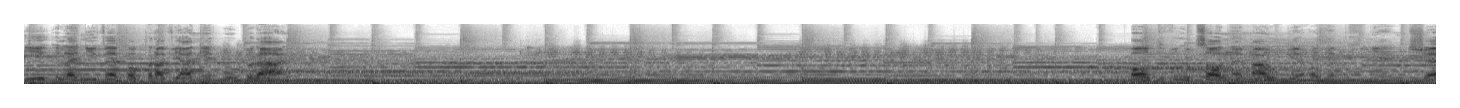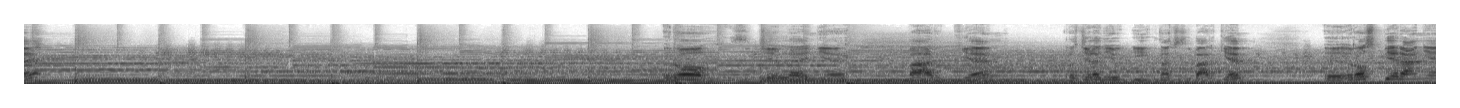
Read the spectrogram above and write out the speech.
i leniwe poprawianie ubrania. Odwrócone małpie odepchnięcie. Rozdzielenie barkiem. Rozdzielenie i nacisk barkiem. Y, Rozpieranie.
